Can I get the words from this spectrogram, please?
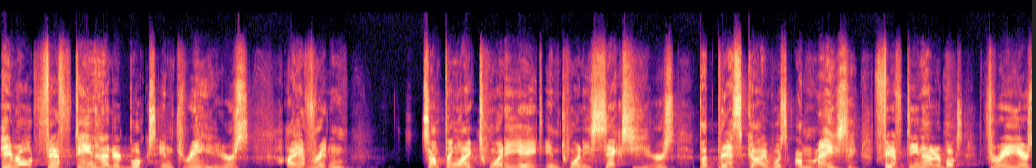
He wrote 1,500 books in three years. I have written something like 28 in 26 years, but this guy was amazing. 1,500 books, three years,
